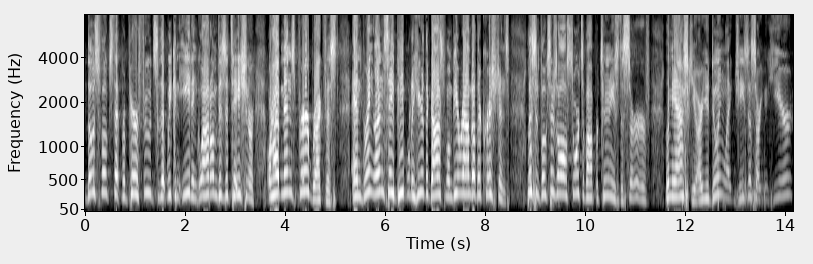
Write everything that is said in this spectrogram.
Those folks that prepare food so that we can eat and go out on visitation or, or have men's prayer breakfast and bring unsaved people to hear the gospel and be around other Christians. Listen, folks, there's all sorts of opportunities to serve. Let me ask you are you doing like Jesus? Are you here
